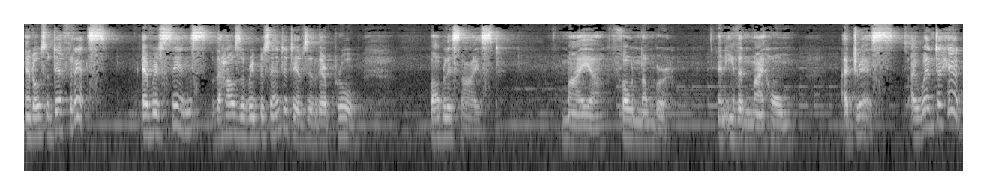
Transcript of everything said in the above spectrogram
and also death threats ever since the House of Representatives in their probe publicized my uh, phone number and even my home address. I went ahead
